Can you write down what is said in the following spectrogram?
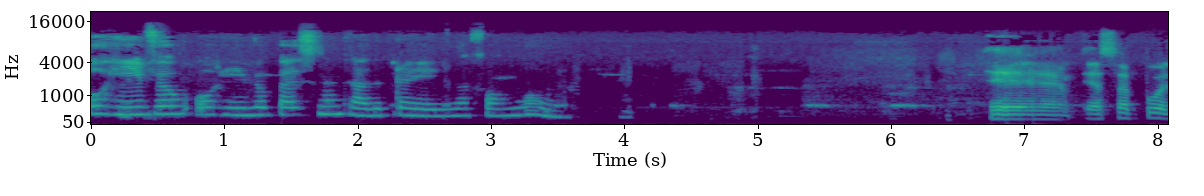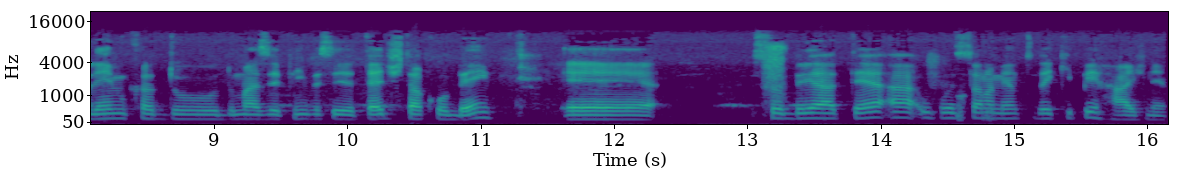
Horrível, horrível, péssima entrada para ele na Fórmula 1. É, essa polêmica do, do Mazepin, você até destacou bem. É, sobre até a, o posicionamento da equipe Haas, né?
